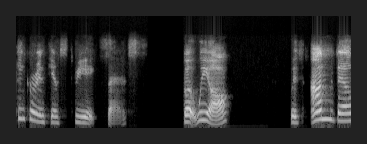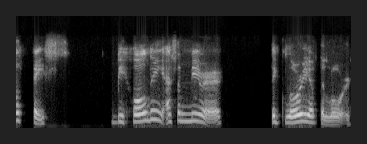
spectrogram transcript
2 Corinthians 3 8 says, But we all, with unveiled face, beholding as a mirror the glory of the Lord,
